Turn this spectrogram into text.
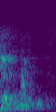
何?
